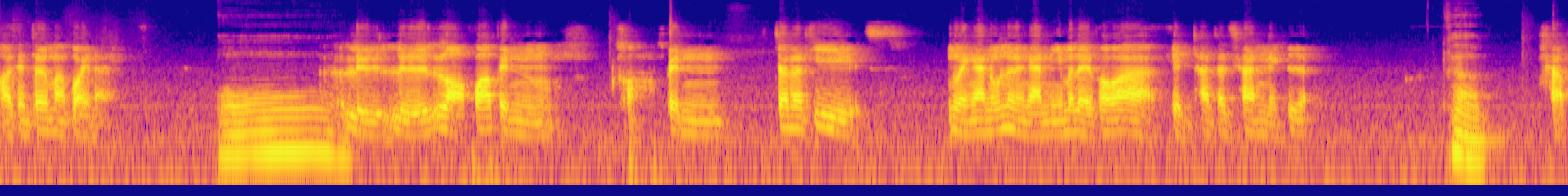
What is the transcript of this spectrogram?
call center มาบ่อยหน่อยโอ้หรือหรือหลอกว่าเป็นเป็น เจ้าหน้าที่หน่วยงานนู้นหน่วยงานนี้มาเลย เพราะว่าเห็น transaction ในเครื่องครับ ครับ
